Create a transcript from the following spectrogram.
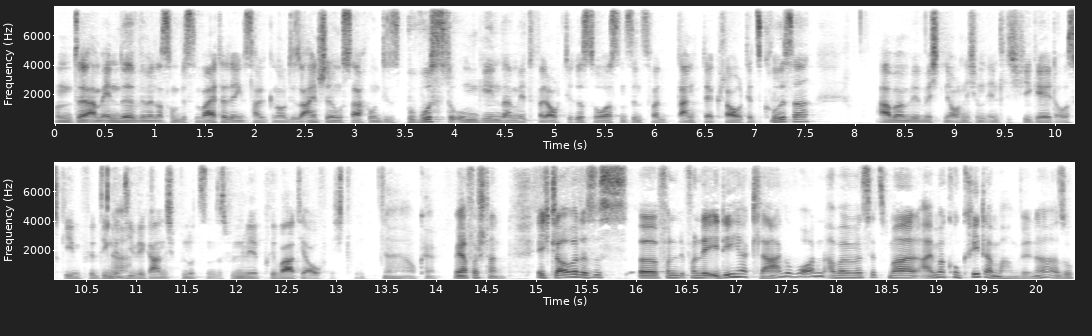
Und äh, am Ende, wenn man das so ein bisschen weiterdenkt, ist halt genau diese Einstellungssache und dieses bewusste Umgehen damit, weil auch die Ressourcen sind zwar dank der Cloud jetzt größer, mhm aber wir möchten ja auch nicht unendlich viel Geld ausgeben für Dinge, ja. die wir gar nicht benutzen. Das würden wir privat ja auch nicht tun. Ja, okay. Ja, verstanden. Ich glaube, das ist äh, von, von der Idee her klar geworden, aber wenn man es jetzt mal einmal konkreter machen will, ne? also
